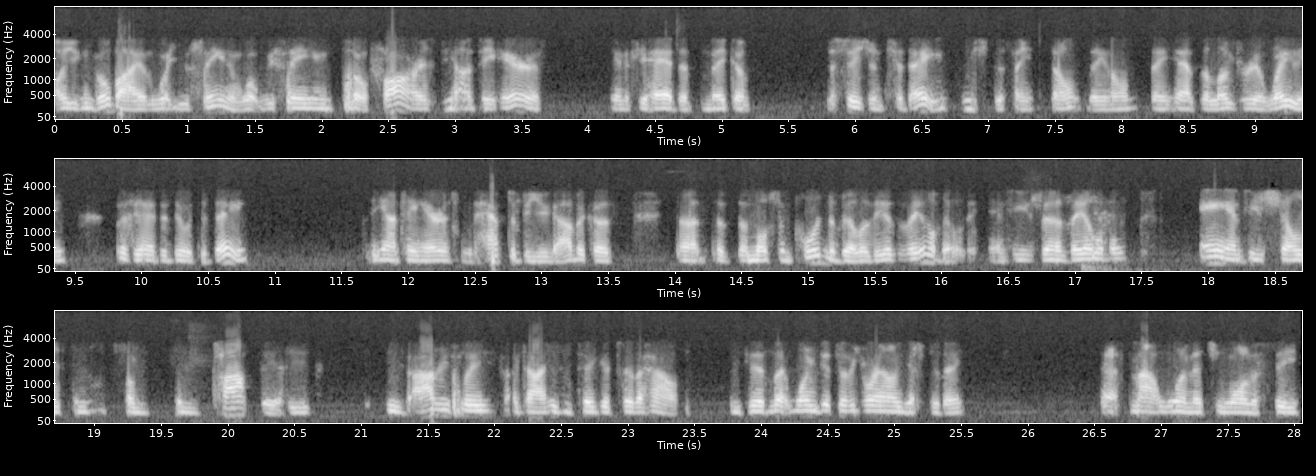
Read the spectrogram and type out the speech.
all you can go by is what you've seen, and what we've seen so far is Deonte Harris and if you had to make a decision today, which the Saints don't. They don't. They have the luxury of waiting. But if they had to do it today, Deonte Harris would have to be your guy because uh, the, the most important ability is availability, and he's been available, and he's shown some some some pop there. He's he's obviously a guy who can take it to the house. He did let one get to the ground yesterday. That's not one that you want to see,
